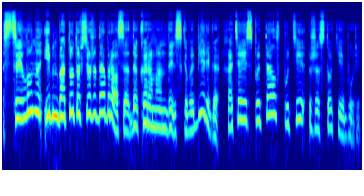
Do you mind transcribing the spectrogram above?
С Цейлона Ибн Батута все же добрался до Карамандельского берега, хотя испытал в пути жестокие бури.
